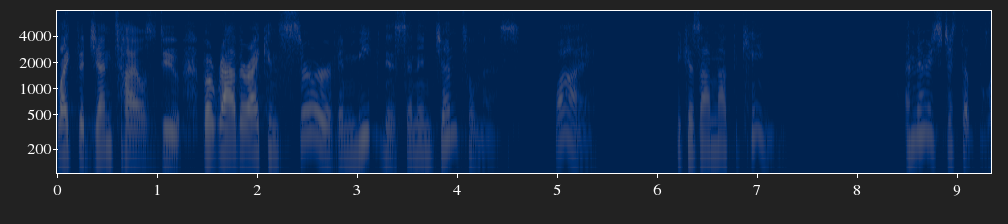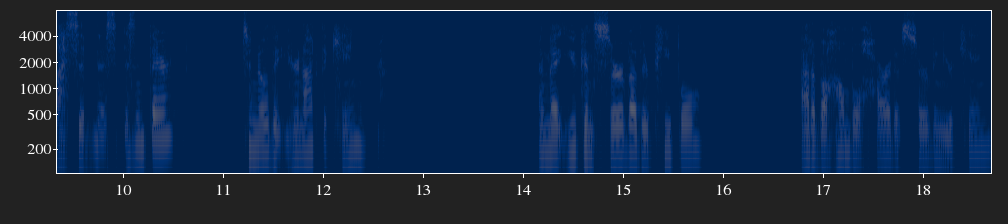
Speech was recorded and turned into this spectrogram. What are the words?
like the gentiles do but rather i can serve in meekness and in gentleness. Why? Because i'm not the king and there is just a blessedness, isn't there? To know that you're not the king and that you can serve other people out of a humble heart of serving your king.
